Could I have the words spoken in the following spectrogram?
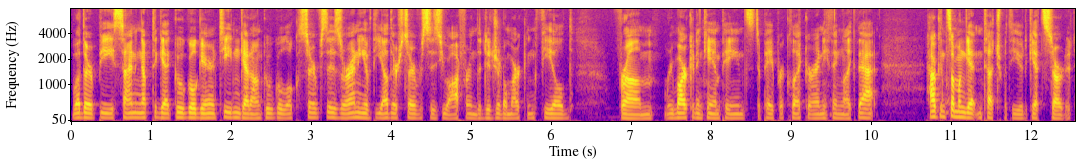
whether it be signing up to get Google Guaranteed and get on Google Local Services or any of the other services you offer in the digital marketing field, from remarketing campaigns to pay per click or anything like that, how can someone get in touch with you to get started?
